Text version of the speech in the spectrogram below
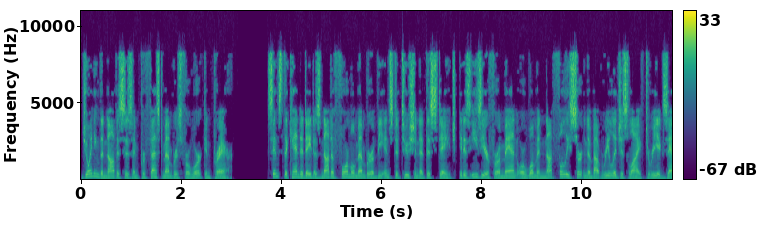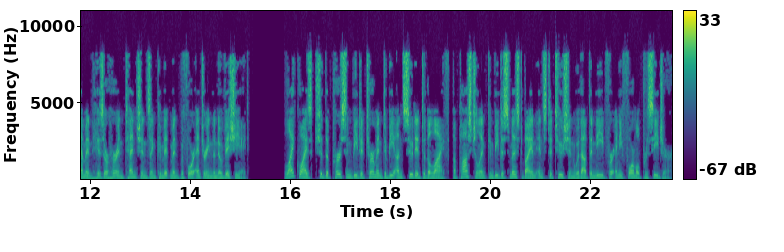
joining the novices and professed members for work and prayer. Since the candidate is not a formal member of the institution at this stage, it is easier for a man or woman not fully certain about religious life to re-examine his or her intentions and commitment before entering the novitiate. Likewise, should the person be determined to be unsuited to the life, a postulant can be dismissed by an institution without the need for any formal procedure.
